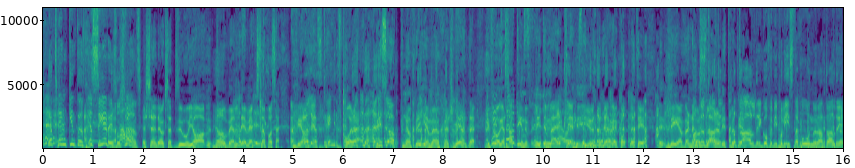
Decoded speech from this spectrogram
Jag tänker inte ens, jag ser dig som svensk. Jag kände också att du och jag drog väldigt växlar på så här, "Men vi har aldrig ens tänkt på det. Vi är så öppna och fria människor så vi har inte ifrågasatt din lite märkliga och liksom- hy, utan det är väl kopplat till eh, leverne och slarvigt att, att du beteende. aldrig går förbi polisstationer och att du aldrig,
